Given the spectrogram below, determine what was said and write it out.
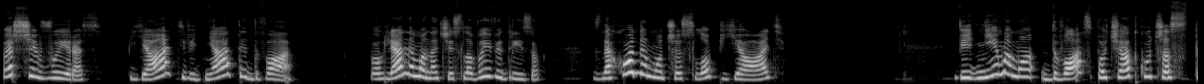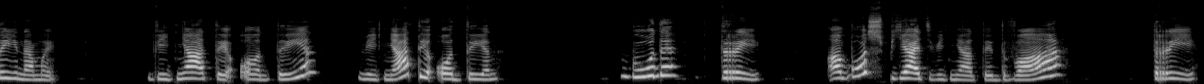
Перший вираз 5 відняти 2. Поглянемо на числовий відрізок. Знаходимо число 5. Віднімемо 2 спочатку частинами. Відняти 1, відняти 1. Буде 3. Або ж 5 відняти 2, 3.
